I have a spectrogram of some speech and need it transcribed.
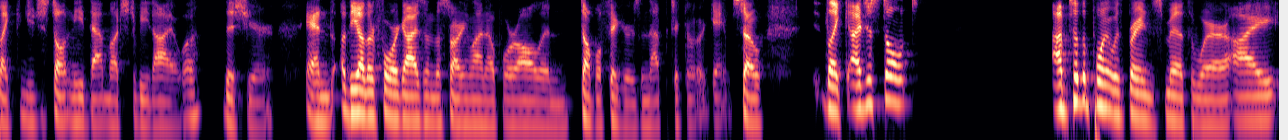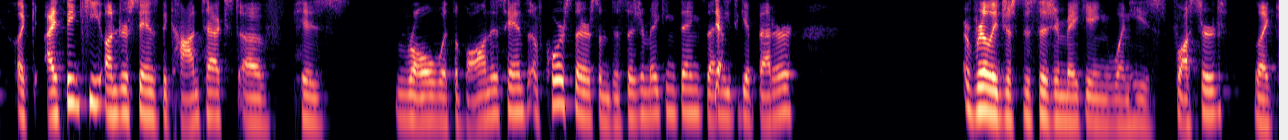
like you just don't need that much to beat Iowa this year. And the other four guys in the starting lineup were all in double figures in that particular game. So like I just don't I'm to the point with Braden Smith where I like I think he understands the context of his role with the ball in his hands. Of course, there are some decision making things that need to get better. Really, just decision making when he's flustered. Like,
